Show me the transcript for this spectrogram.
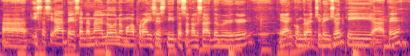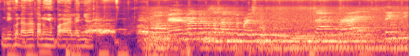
At isa si ate sa nanalo ng mga prizes dito sa Calzada Burger. Yan, congratulations kay ate. Hindi ko natatanong yung pangalan niya. And ma'am, ano sa prize mo? Sa Bright, thank you.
